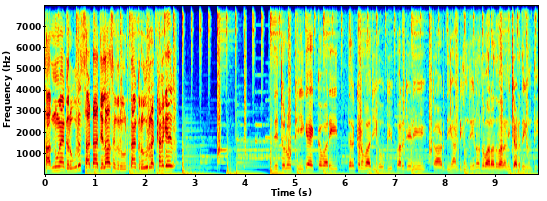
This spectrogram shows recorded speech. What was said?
ਸਾਨੂੰ ਹੈ ਗਰੂਰ ਸਾਡਾ ਜ਼ਿਲ੍ਹਾ ਸੰਗਰੂਰ ਤਾਂ ਗਰੂਰ ਰੱਖਣਗੇ। ਤੇ ਚਲੋ ਠੀਕ ਹੈ ਇੱਕ ਵਾਰੀ ਤਿਲਕਣਬਾਜੀ ਹੋਗੀ ਪਰ ਜਿਹੜੀ ਕਾਰਡ ਦੀ ਹਾਂਡੀ ਹੁੰਦੀ ਹੈ ਨਾ ਉਹ ਦੁਬਾਰਾ ਦੁਬਾਰਾ ਨਹੀਂ ਚੜਦੀ ਹੁੰਦੀ।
